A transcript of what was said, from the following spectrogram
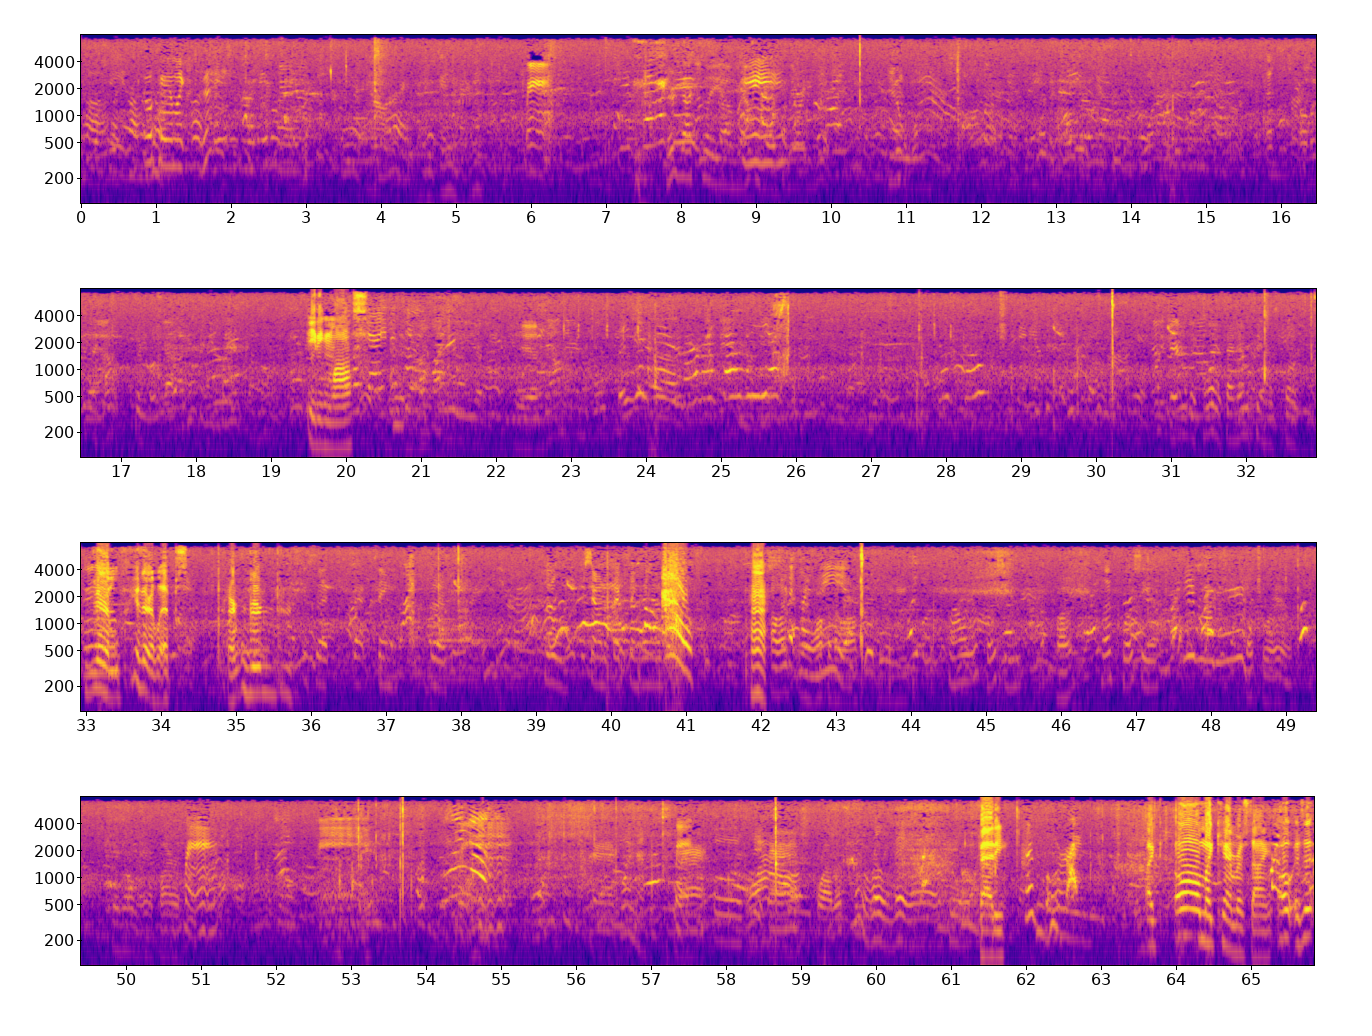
Okay, I'm like. There's actually um, you know Eating moss. Really close. I never seen this close. Look their, look at their lips. They're- It's that, that thing, the little sound effect thing. Going. Ow! Huh. I like Hit my to walk on the knee. Wow, look how close you are. Huh? Look how close you are. That's rare. You know, man, fire. Wow. Wow, that's This is really big. Fatty. I, oh, my camera's dying. Oh, is it?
